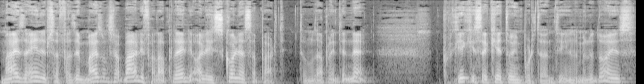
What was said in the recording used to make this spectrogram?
mais ainda precisa fazer mais um trabalho e falar para ele, olha, escolha essa parte. Então não dá para entender. Por que, que isso aqui é tão importante? E número dois,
